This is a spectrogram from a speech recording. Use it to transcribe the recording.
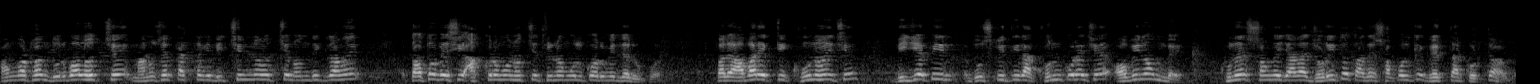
সংগঠন দুর্বল হচ্ছে, মানুষের কাছ থেকে বিচ্ছিন্ন হচ্ছে নন্দীগ্রামে, তত বেশি আক্রমণ হচ্ছে তৃণমূল কর্মীদের উপর। ফলে আবার একটি খুন হয়েছে। বিজেপির দুষ্কৃতীরা খুন করেছে। অবিলম্বে খুনের সঙ্গে যারা জড়িত তাদের সকলকে গ্রেপ্তার করতে হবে।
